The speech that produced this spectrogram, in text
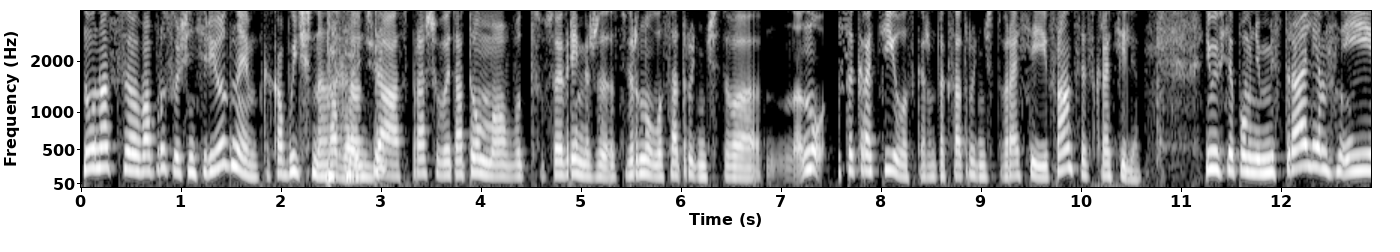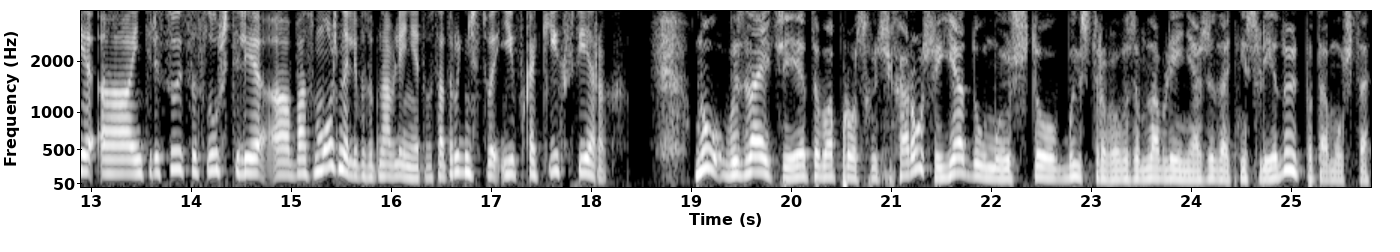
Ну, у нас э, вопросы очень серьезные, как обычно. Давайте. Да, спрашивает о том, а вот в свое время же свернуло сотрудничество, ну, сократило, скажем так, сотрудничество России и Франции, сократили. И мы все помним Мистрали, и э, интересуются слушатели, э, возможно ли возобновление этого сотрудничества и в каких сферах? Ну, вы знаете, это вопрос очень хороший. Я думаю, что быстрого возобновления ожидать не следует, потому что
